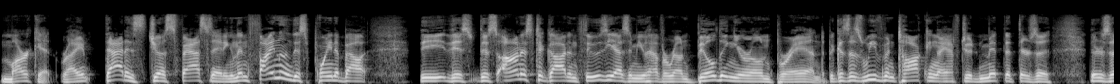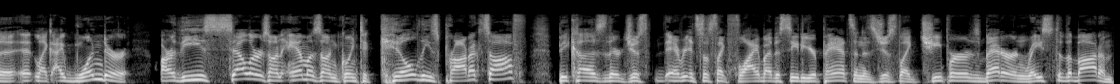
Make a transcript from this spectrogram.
market, right? That is just fascinating. And then finally, this point about the this this honest to God enthusiasm you have around building your own brand. Because as we've been talking, I have to admit that there's a there's a like I wonder are these sellers on Amazon going to kill these products off? Because they're just every it's just like fly by the seat of your pants and it's just like cheaper is better and race to the bottom.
